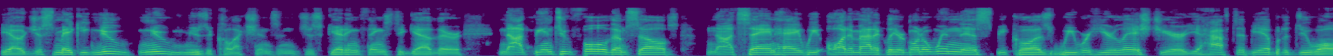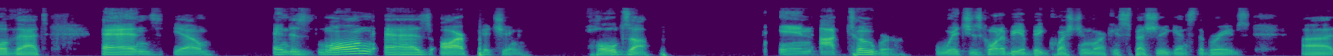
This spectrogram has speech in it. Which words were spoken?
you know, just making new new music collections and just getting things together, not being too full of themselves, not saying, "Hey, we automatically are going to win this because we were here last year." You have to be able to do all of that. And, you know, and as long as our pitching holds up in October, which is going to be a big question mark, especially against the Braves. Uh,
